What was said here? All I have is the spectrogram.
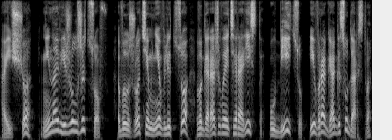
А еще ненавижу лжецов. Вы лжете мне в лицо, выгораживая террориста, убийцу и врага государства.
